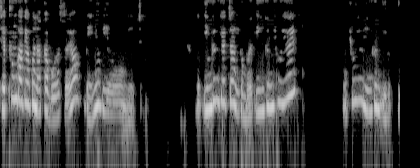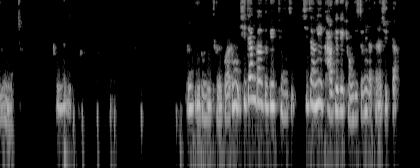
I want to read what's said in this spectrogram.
제품 가격은 아까 뭐였어요? 메뉴 비용이었죠. 임금 결정 이건 뭐예요? 임금 효율 효율 임금 이론이었죠. 효율 이론의 결과로 시장 가격의 경지 시장의 가격의 경지성이 나타날 수 있다.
